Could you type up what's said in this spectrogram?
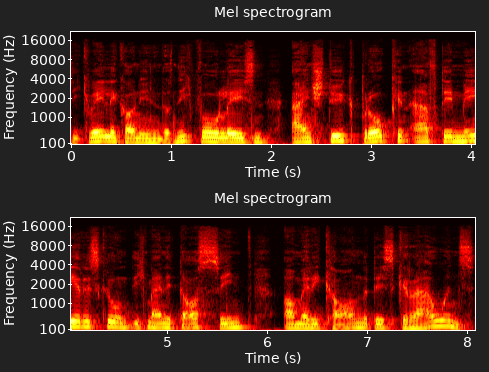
die Quelle, kann Ihnen das nicht vorlesen, ein Stück Brocken auf dem Meeresgrund. Ich meine, das sind Amerikaner des Grauens.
